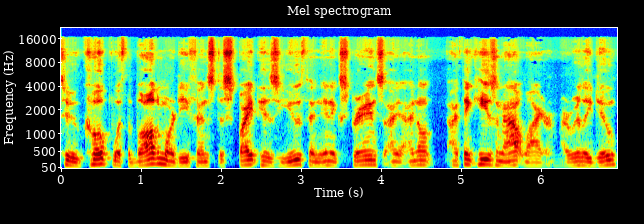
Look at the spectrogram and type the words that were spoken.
to cope with the Baltimore defense despite his youth and inexperience. I, I don't I think he's an outlier. I really do.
